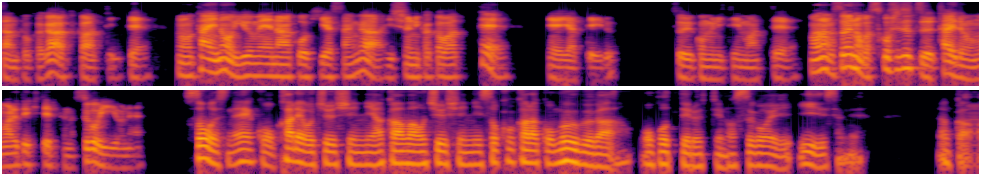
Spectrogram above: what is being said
さんとかが関わっていて、そのタイの有名なコーヒー屋さんが一緒に関わって、えーやっている。そういうコミュニティもあって、まあなんかそういうのが少しずつタイでも生まれてきてるっていうのはすごいいいよね。そうですね。こう彼を中心に、赤間を中心に、そこからこうムーブが起こってるっていうのはすごいいいですよね。なんか、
